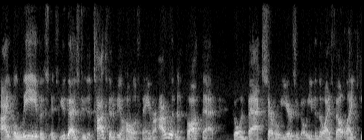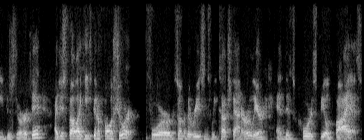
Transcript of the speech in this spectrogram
I believe, as, as you guys do, that Todd's going to be a Hall of Famer. I wouldn't have thought that going back several years ago, even though I felt like he deserved it. I just felt like he's going to fall short for some of the reasons we touched on earlier and this Coors Field bias.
